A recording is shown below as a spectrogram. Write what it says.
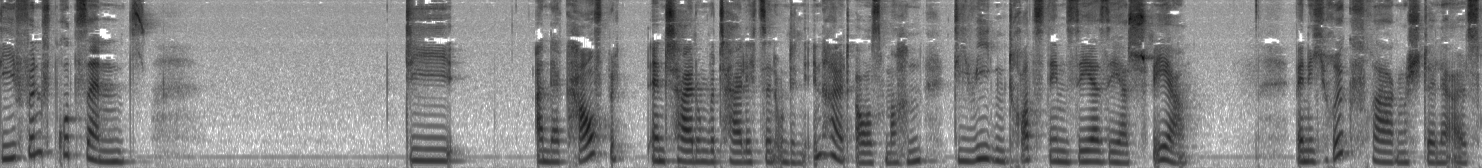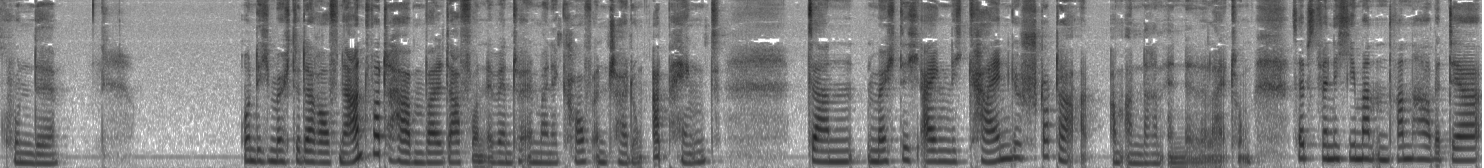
die 5%, die an der Kaufentscheidung beteiligt sind und den Inhalt ausmachen, die wiegen trotzdem sehr, sehr schwer. Wenn ich Rückfragen stelle als Kunde und ich möchte darauf eine Antwort haben, weil davon eventuell meine Kaufentscheidung abhängt, dann möchte ich eigentlich kein Gestotter am anderen Ende der Leitung. Selbst wenn ich jemanden dran habe, der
